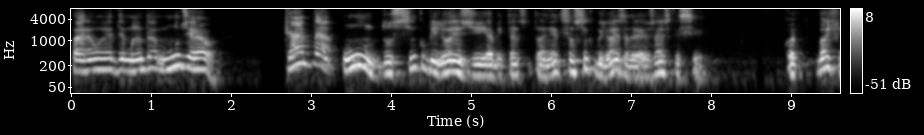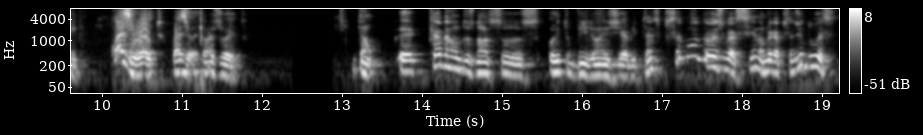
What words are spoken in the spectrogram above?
para uma demanda mundial. Cada um dos 5 bilhões de habitantes do planeta, são 5 bilhões, André? Eu já esqueci. Bom, enfim. Quase 8, quase 8. Quase 8. Então, é, cada um dos nossos 8 bilhões de habitantes precisa de uma dose de vacina, ou melhor, precisa de duas.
